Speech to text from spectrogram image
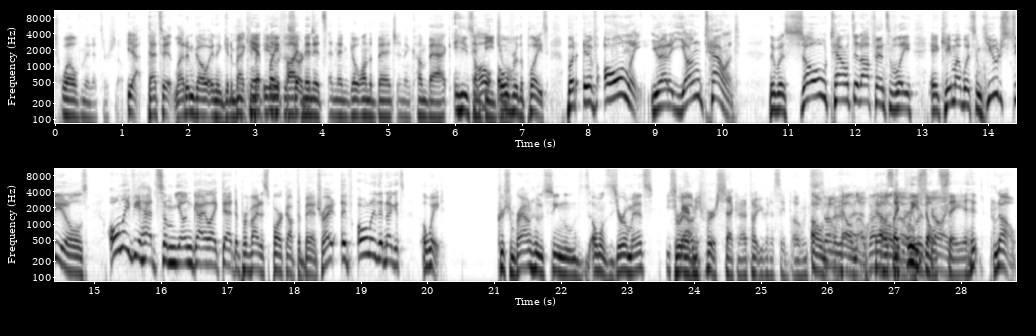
12 minutes or so. Yeah, that's it. Let him go and then get him He back. can't in play five minutes and then go on the bench and then come back. He's all over the place. But if only you had a young talent that was so talented offensively and came up with some huge steals. Only if you had some young guy like that to provide a spark off the bench, right? If only the Nuggets. Oh wait, Christian Braun, who's seen almost zero minutes You scared throughout. me for a second. I thought you were going to say Bones. Oh So no, hell no, I hell I was like, It please was don't going. say it. No.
